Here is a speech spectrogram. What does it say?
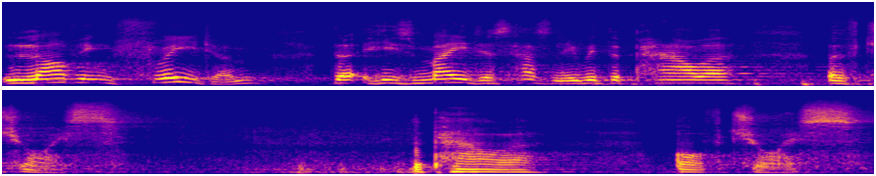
loving freedom that He's made us, hasn't He, with the power of choice. The power of choice.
